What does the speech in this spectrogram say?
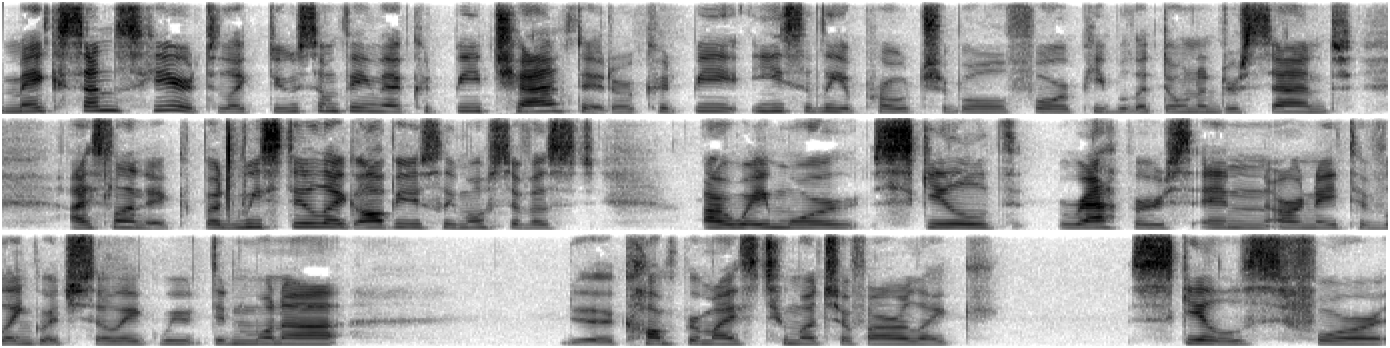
makes sense here to like do something that could be chanted or could be easily approachable for people that don't understand icelandic. But we still like obviously most of us are way more skilled rappers in our native language. So like we didn't want to uh, compromise too much of our like skills for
